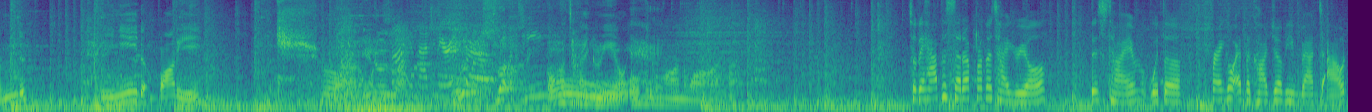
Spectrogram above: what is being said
confirmed. They need body. Inner left. Imaginary Will World. instruct. Oh, Tigreal okay. and Wan Wan. So they have the setup for the Tigreal this time with the Franco and the Kaja being banned out.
